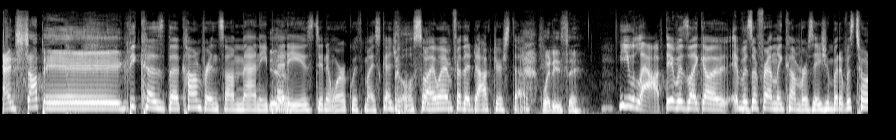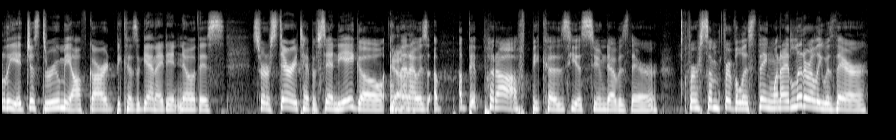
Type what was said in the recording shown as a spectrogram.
and shopping. because the conference on Manny Yeah. Petties didn't work with my schedule. So I went for the doctor stuff. What did he say? You laughed. It was like a it was a friendly conversation, but it was totally it just threw me off guard because again, I didn't know this sort of stereotype of San Diego and Yeah. then I was a, a bit put off because he assumed I was there for some frivolous thing when I literally was there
